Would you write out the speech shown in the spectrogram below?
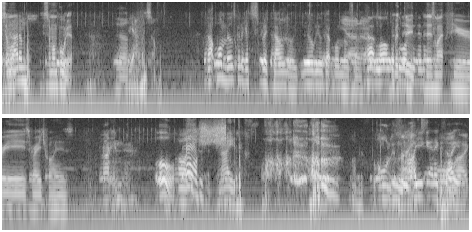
Someone, Adam, someone pulled it. Yeah. Yeah, so. That one mil's gonna get split down though. Nobody will get one mil. Yeah, I from know. it. But dude, there's eh? like Furies, Rage Fires. Not in there. Oh, Oh, oh, oh shit. Holy Are you getting excited? Oh my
